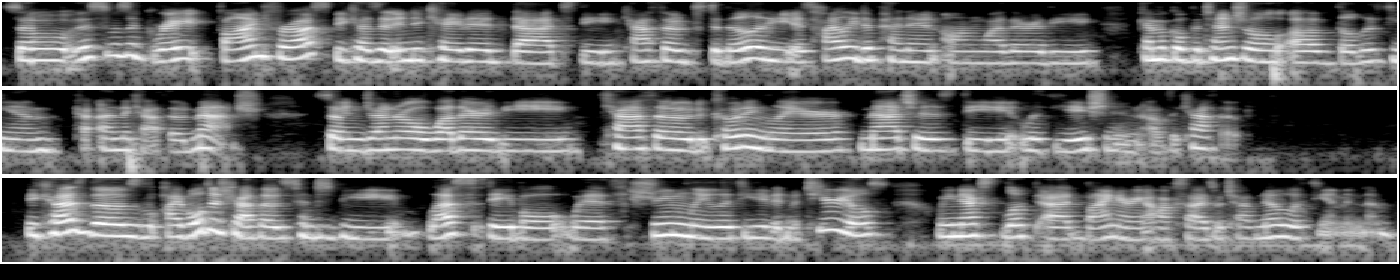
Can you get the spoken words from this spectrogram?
So this was a great find for us because it indicated that the cathode stability is highly dependent on whether the chemical potential of the lithium and the cathode match. So in general, whether the cathode coating layer matches the lithiation of the cathode. Because those high voltage cathodes tend to be less stable with extremely lithiated materials, we next looked at binary oxides, which have no lithium in them.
